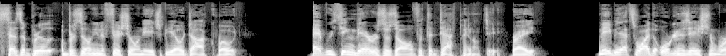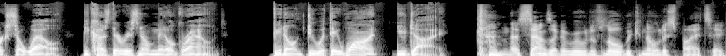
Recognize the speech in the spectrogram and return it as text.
Says a, Bra- a Brazilian official in the HBO doc, quote, everything there is resolved with the death penalty, right? Maybe that's why the organization works so well, because there is no middle ground. If you don't do what they want, you die. that sounds like a rule of law we can all aspire to.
